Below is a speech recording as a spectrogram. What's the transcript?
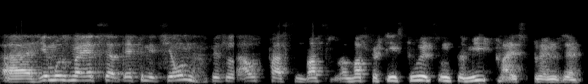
Äh, hier muss man jetzt der Definition ein bisschen aufpassen. Was, was verstehst du jetzt unter Mietpreisbremse?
